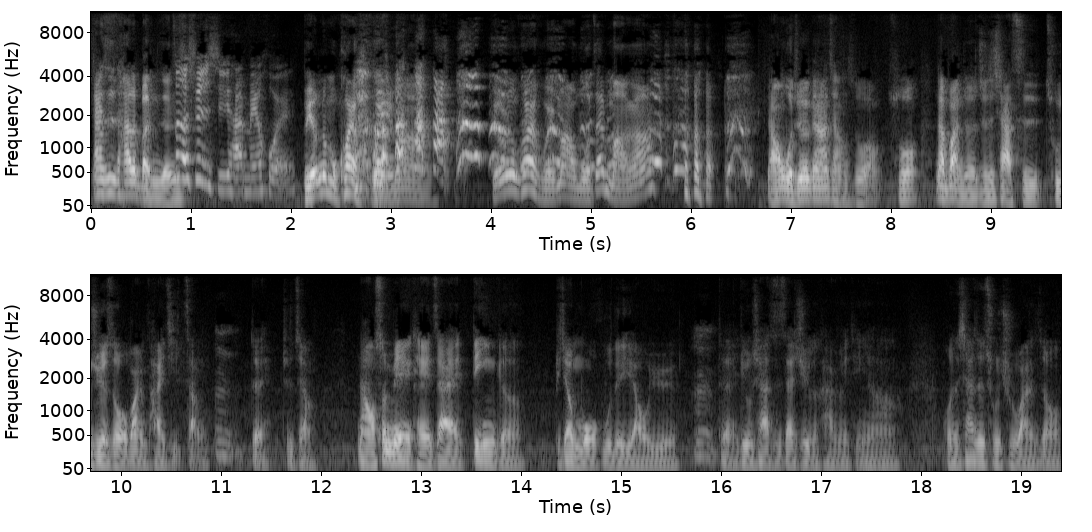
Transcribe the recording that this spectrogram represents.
但是他的本人这个讯息还没回。不用那么快回嘛，不用那么快回嘛，我在忙啊。然后我就会跟他讲说说，那不然就就是下次出去的时候我帮你拍几张，嗯，对，就这样。然后顺便也可以再定一个比较模糊的邀约，嗯对，例如下次再去个咖啡厅啊，或者下次出去玩的时候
